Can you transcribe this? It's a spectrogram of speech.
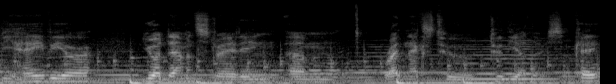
behavior you are demonstrating um, right next to, to the others. Okay?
